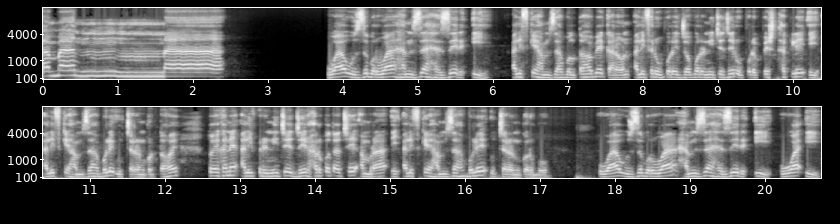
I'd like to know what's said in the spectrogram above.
آمنا واو الزبر وهمزة زر إي আলিফকে হামজাহ বলতে হবে কারণ আলিফের উপরে জবর নিচে জের উপরে পেশ থাকলে এই আলিফকে হামজাহ বলে উচ্চারণ করতে হয় তো এখানে আলিফের নিচে জের হরকত আছে আমরা এই আলিফকে হামজাহ বলে উচ্চারণ করব واو زبر و همزة هزير إي وإي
